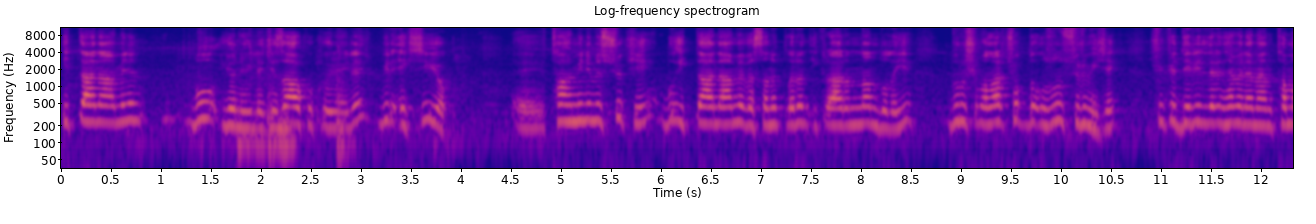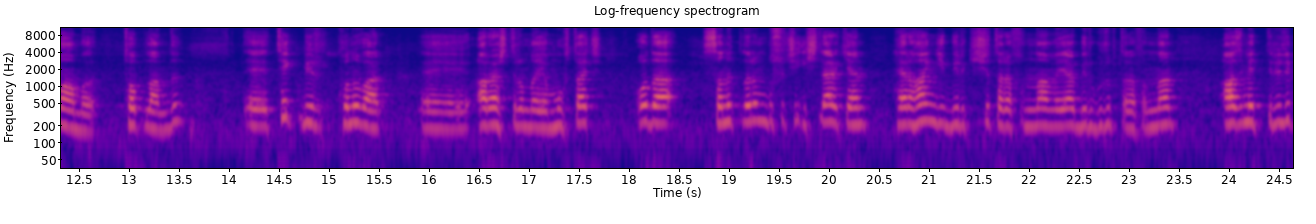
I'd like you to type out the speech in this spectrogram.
İddianamenin bu yönüyle, ceza hukuku yönüyle bir eksiği yok. Ee, tahminimiz şu ki bu iddianame ve sanıkların ikrarından dolayı duruşmalar çok da uzun sürmeyecek. Çünkü delillerin hemen hemen tamamı toplandı. Ee, tek bir konu var e, araştırmaya muhtaç. O da sanıkların bu suçu işlerken herhangi bir kişi tarafından veya bir grup tarafından azmettirilip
